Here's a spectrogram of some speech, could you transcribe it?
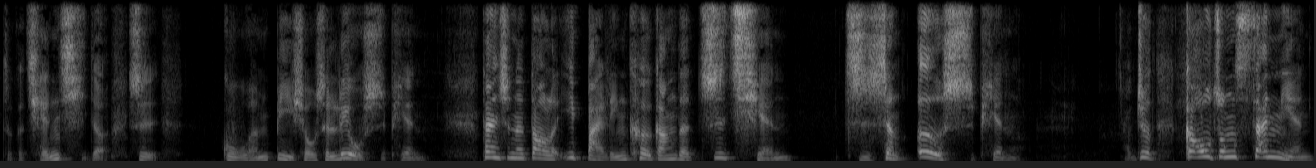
这个前期的是。古文必修是六十篇，但是呢，到了一百零课纲的之前，只剩二十篇了。就高中三年，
